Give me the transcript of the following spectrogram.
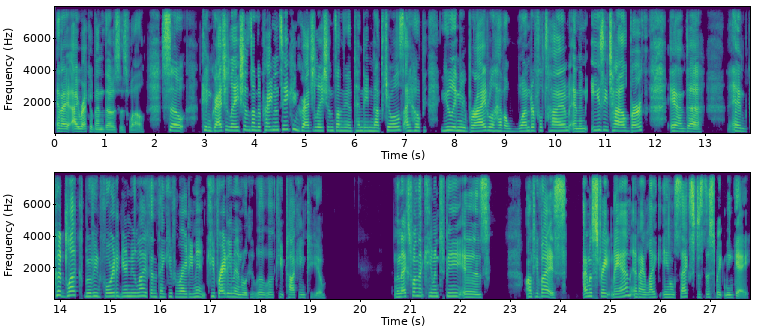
and I, I recommend those as well. So, congratulations on the pregnancy. Congratulations on the impending nuptials. I hope you and your bride will have a wonderful time and an easy childbirth. And, uh, and good luck moving forward in your new life. And thank you for writing in. Keep writing in. We'll, we'll, we'll keep talking to you. The next one that came into me is Auntie Vice, I'm a straight man and I like anal sex. Does this make me gay?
